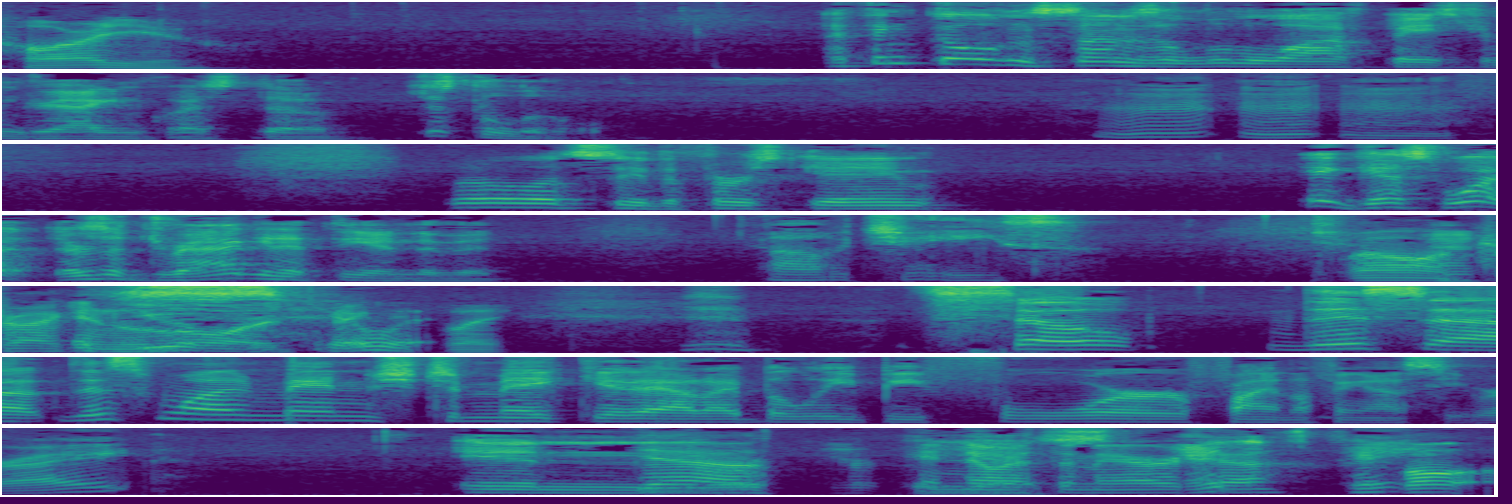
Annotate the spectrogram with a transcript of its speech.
Poor you. I think Golden Sun is a little off base from Dragon Quest, though. Just a little. Mm-mm-mm. Well, let's see. The first game. Hey, guess what? There's a dragon at the end of it. Oh, jeez. Well, And- Dragon If you Lord, kill technically. So this uh, this one managed to make it out, I believe, before Final Fantasy, right? In Yeah. North America. In North yes. America? Well,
